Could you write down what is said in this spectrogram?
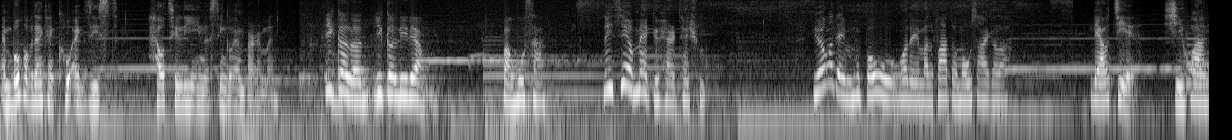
and both of them can coexist healthily in a single environment. 一个人一个力量保护山。 你知道咩叫 heritage 冇？如果我哋唔去保护，我哋文化就冇晒㗎啦。了解、喜欢、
